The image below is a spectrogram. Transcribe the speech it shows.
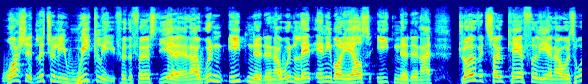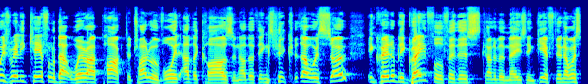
wash it literally weekly for the first year, and I wouldn't eat in it, and I wouldn't let anybody else eat in it. And I drove it so carefully, and I was always really careful about where I parked to try to avoid other cars and other things because I was so incredibly grateful for this kind of amazing gift. And I was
